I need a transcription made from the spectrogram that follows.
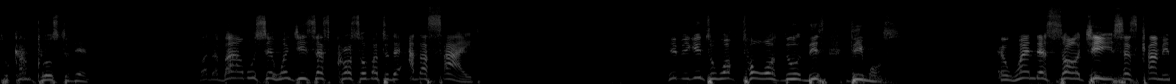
to come close to them. But the Bible says when Jesus crossed over to the other side, he began to walk towards these demons. And when they saw Jesus coming,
